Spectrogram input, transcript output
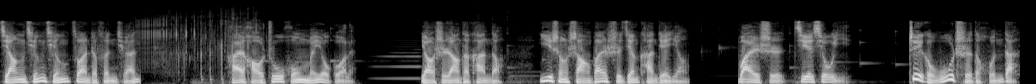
蒋晴晴攥着粉拳，还好朱红没有过来。要是让他看到医生上班时间看电影，万事皆休矣。这个无耻的混蛋，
